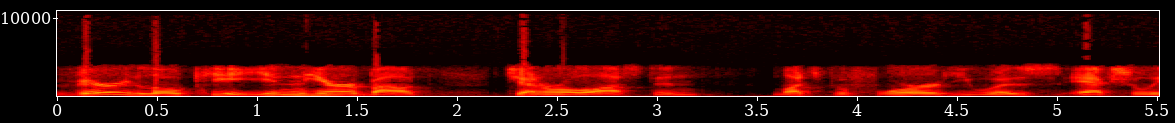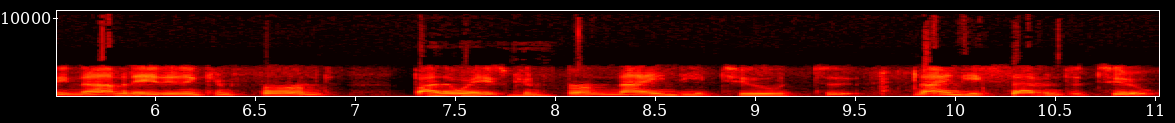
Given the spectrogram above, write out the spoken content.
very low key. You didn't hear about General Austin much before he was actually nominated and confirmed. By the way, he's mm-hmm. confirmed 92 to 97 to two.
